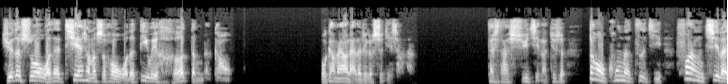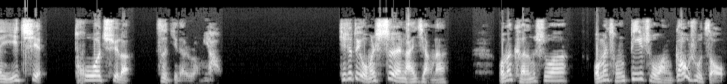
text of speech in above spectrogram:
觉得说我在天上的时候，我的地位何等的高，我干嘛要来到这个世界上呢？但是他虚极了，就是。倒空了自己，放弃了一切，脱去了自己的荣耀。其实，对我们世人来讲呢，我们可能说，我们从低处往高处走，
